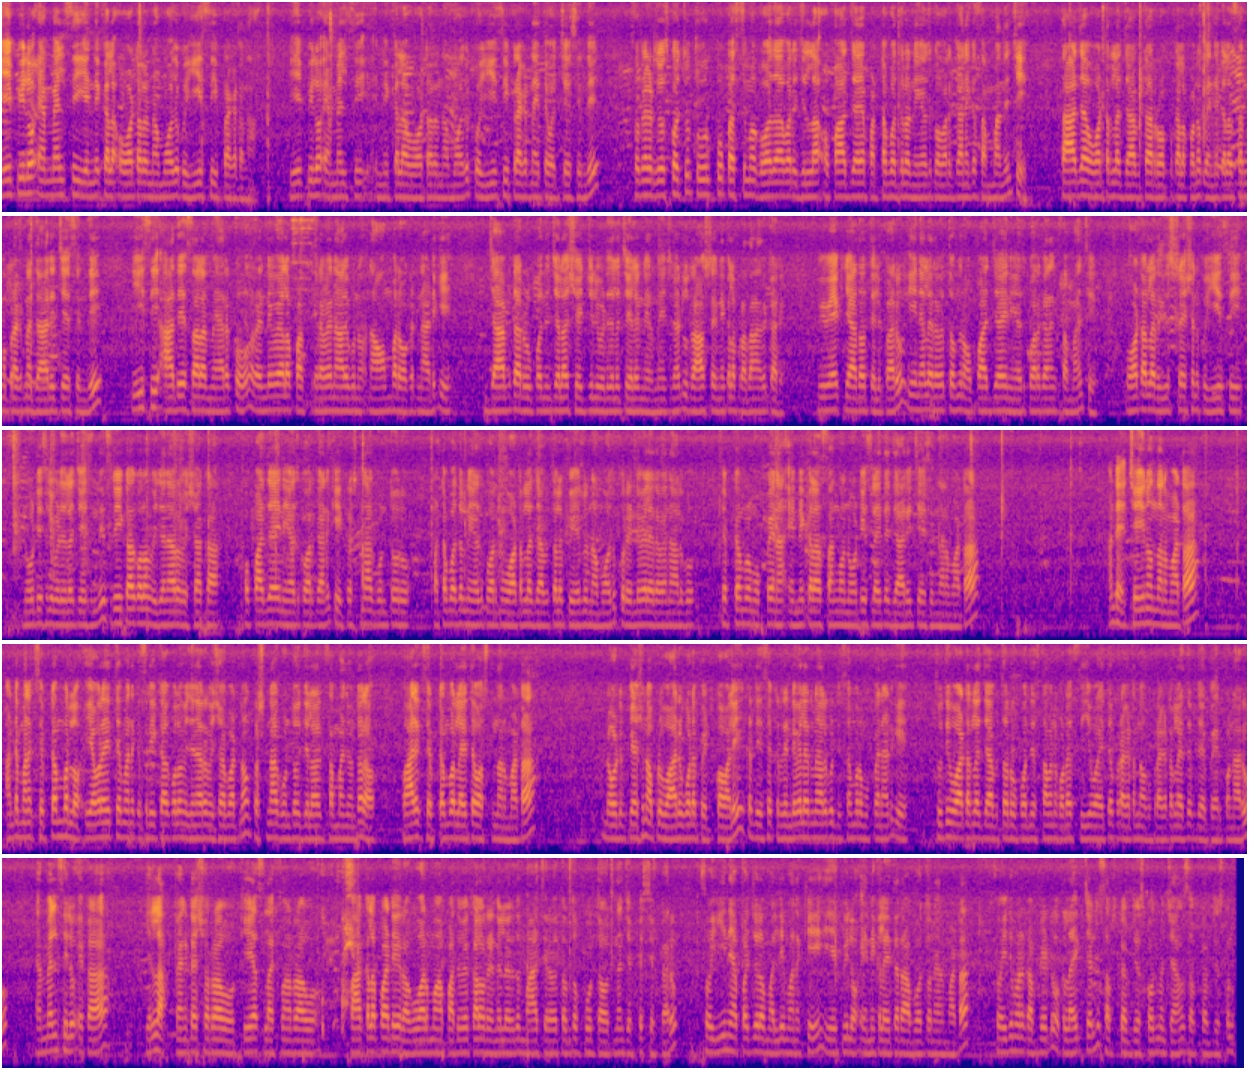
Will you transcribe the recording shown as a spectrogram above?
ఏపీలో ఎమ్మెల్సీ ఎన్నికల voter నమోదుకు EC ప్రకటన. ఏపీలో ఎమ్మెల్సీ ఎన్నికల ఓటరు నమోదుకు ఈసీ ప్రకటన అయితే వచ్చేసింది. సో మీరు ఇక్కడ చూసుకోవచ్చు తూర్పు పశ్చిమ గోదావరి జిల్లా ఉపాధ్యాయ పట్టభద్రుల నియోజకవర్గానికి సంబంధించి తాజా ఓటర్ల జాబితా రూపకల్పనకు ఎన్నికల సంఘం ప్రకటన జారీ చేసింది. ఈసీ ఆదేశాల మేరకు రెండు వేల పద్ ఇరవై నాలుగు నవంబర్ ఒకటి నాటికి జాబితా రూపొందించేలా షెడ్యూల్ విడుదల చేయాలని నిర్ణయించినట్లు రాష్ట్ర ఎన్నికల ప్రధానాధికారి వివేక్ యాదవ్ తెలిపారు. ఈ నెల ఇరవై తొమ్మిదిన ఉపాధ్యాయ నియోజకవర్గానికి సంబంధించి ఓటర్ల రిజిస్ట్రేషన్కు ఈసీ నోటీసులు విడుదల చేసింది. శ్రీకాకుళం విజయనగరం విశాఖ ఉపాధ్యాయ నియోజకవర్గానికి కృష్ణా గుంటూరు పట్టభద్రుల నియోజకవర్గం ఓటర్ల జాబితాలో పేర్లు నమోదుకు రెండు వేల ఇరవై నాలుగు సెప్టెంబర్ ముప్పైన ఎన్నికల సంఘం నోటీసులు అయితే జారీ చేసిందనమాట అంటే చేయనుందనమాట అంటే మనకి సెప్టెంబర్లో ఎవరైతే మనకి శ్రీకాకుళం విజయనగరం విశాఖపట్నం కృష్ణా గుంటూరు జిల్లాలకు సంబంధించి ఉంటారో వారికి సెప్టెంబర్లో అయితే వస్తుందన్నమాట. నోటిఫికేషన్ అప్పుడు వారు కూడా పెట్టుకోవాలి. ఇక్కడ ఇక్కడ రెండు వేల ఇరవై నాలుగు డిసెంబర్ ముప్పై నాటికి తుది ఓటర్ల జాబితా రూపొందిస్తామని కూడా సీఈఓ అయితే ప్రకటన ఒక ప్రకటనలో అయితే పేర్కొన్నారు. ఎమ్మెల్సీలు ఇక ఇళ్ళ వెంకటేశ్వరరావు కేఎస్ లక్ష్మణరావు పాకలపాటి రఘువర్మ పదవీ కాలం రెండు వేల ఇరవై మార్చి ఇరవై తొమ్మిదితో పూర్తి అవుతుందని చెప్పేసి చెప్పారు. సో ఈ నేపథ్యంలో మళ్ళీ మనకి ఏపీలో ఎన్నికలు అయితే రాబోతున్నాయి అనమాట సో ఇది మనకు అప్డేట్. ఒక లైక్ చేయండి సబ్స్క్రైబ్ చేసుకోవద్దు. మన ఛానల్ సబ్స్క్రైబ్ చేసుకోండి.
